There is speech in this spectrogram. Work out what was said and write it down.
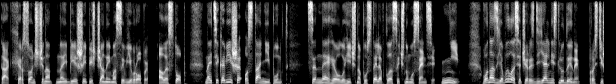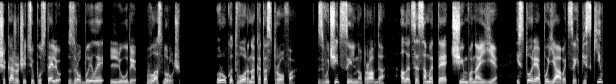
Так, Херсонщина найбільший піщаний масив Європи. Але стоп. Найцікавіше останній пункт. Це не геологічна пустеля в класичному сенсі. Ні. Вона з'явилася через діяльність людини. Простіше кажучи, цю пустелю зробили люди власноруч. Рукотворна катастрофа. Звучить сильно, правда? Але це саме те, чим вона і є. Історія появи цих пісків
